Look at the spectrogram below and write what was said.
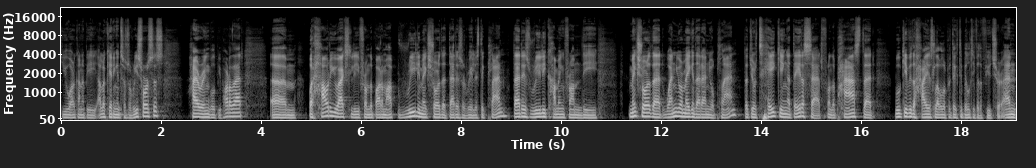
you are going to be allocating in terms of resources. Hiring will be part of that. Um, but how do you actually, from the bottom up, really make sure that that is a realistic plan? That is really coming from the make sure that when you're making that annual plan, that you're taking a data set from the past that will give you the highest level of predictability for the future. And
